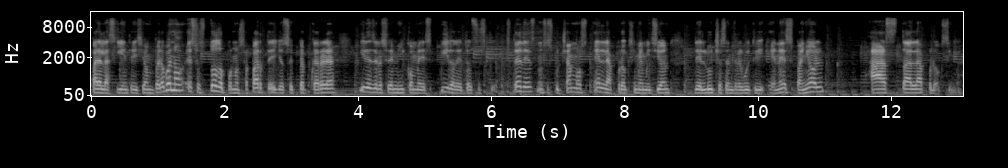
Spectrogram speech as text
para la siguiente edición. Pero bueno, eso es todo por nuestra parte. Yo soy Pep Carrera y desde la Ciudad de México me despido de todos ustedes. Nos escuchamos en la próxima emisión de Lucha Central Weekly en español. Hasta la próxima.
